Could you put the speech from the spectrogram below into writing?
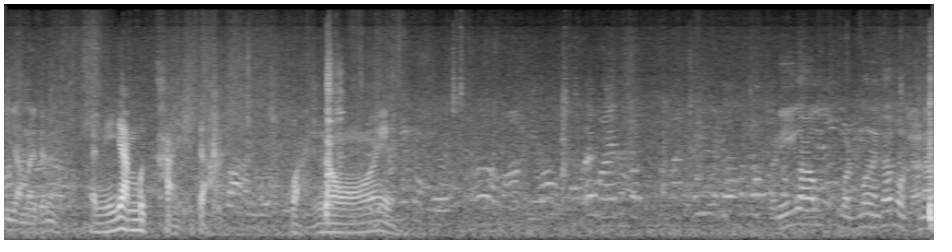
นี่ยำอะไรเจ๊เนี่ยอันนี้ยำหมึกไข่จ้ะหวานน้อย วันนี้ก็หมดเมื่อนั้นก็หมดแล้วนะ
